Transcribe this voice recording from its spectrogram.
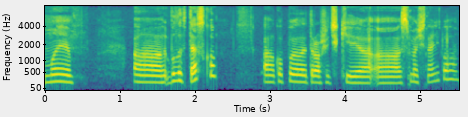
Ми були в Теско, купили трошечки смачненького.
